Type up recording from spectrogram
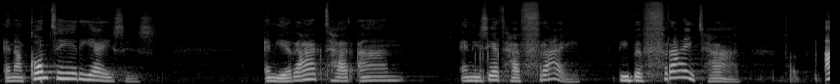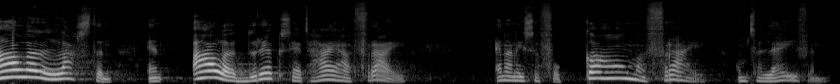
En dan komt de Heer Jezus en die raakt haar aan en die zet haar vrij. Die bevrijdt haar van alle lasten en alle druk zet hij haar vrij. En dan is ze volkomen vrij om te leven.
